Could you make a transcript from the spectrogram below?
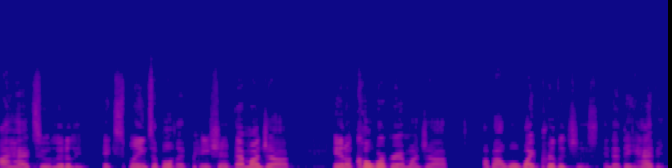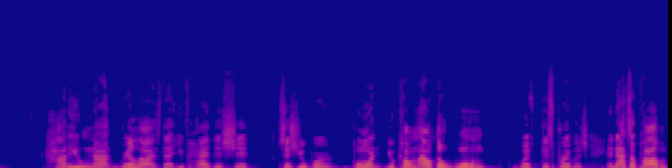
I had to literally explain to both a patient at my job and a coworker at my job about what white privilege is and that they have it. How do you not realize that you've had this shit since you were born? You come out the womb with this privilege. And that's a problem.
